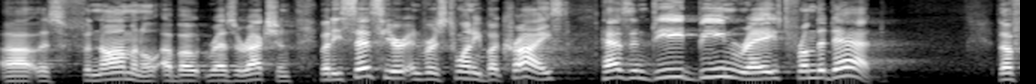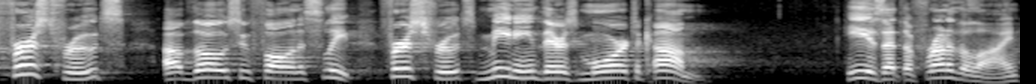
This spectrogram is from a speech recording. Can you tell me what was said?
uh, that's phenomenal about resurrection. But he says here in verse 20, but Christ has indeed been raised from the dead the first fruits of those who've fallen asleep. First fruits, meaning there's more to come. He is at the front of the line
